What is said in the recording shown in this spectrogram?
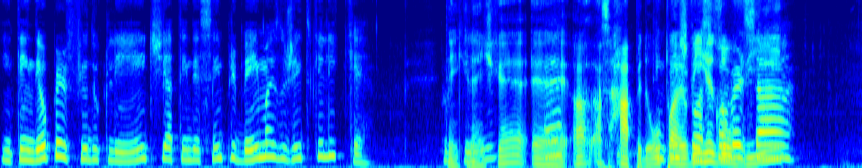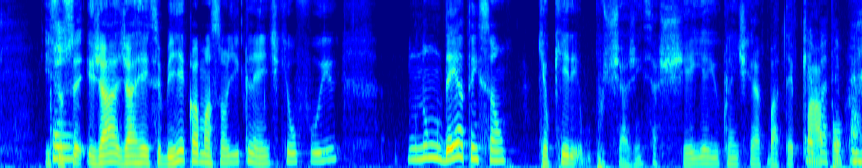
Entender o perfil do cliente e atender sempre bem, mas do jeito que ele quer. Tem Porque cliente que é, é, É. rápido. tem Opa, eu vim resolver. conversar. Isso Tem- eu já, já recebi reclamação de cliente que eu fui. Não dei atenção. Que eu queria. Puxa, agência cheia e o cliente queria bater Quer papo. bater papo.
